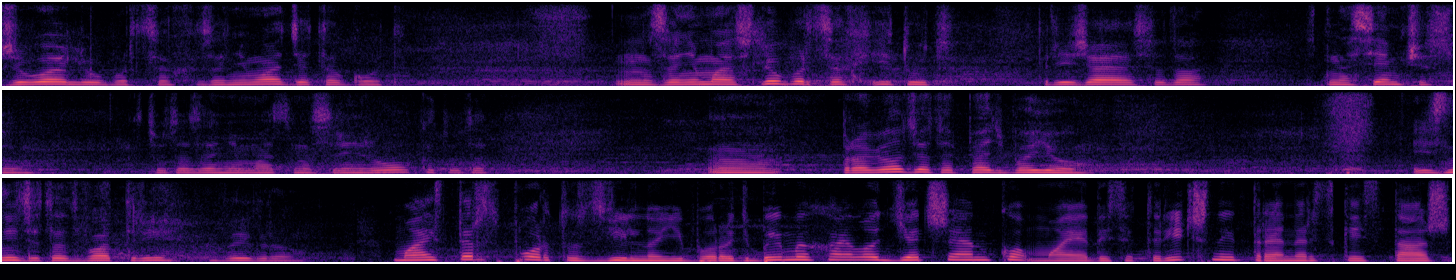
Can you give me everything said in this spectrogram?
Живу я в Люберцах, занимаюсь где-то год. М, Занимаюсь в Люберцах и тут. Приезжаю сюда на 7 часов. Тут занимаюсь, у нас тренировка тут. Провел где-то 5 боев. Из них где-то 2-3 выиграл. Майстер спорту з вільної боротьби Михайло Дяченко має 10-річний тренерський стаж.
